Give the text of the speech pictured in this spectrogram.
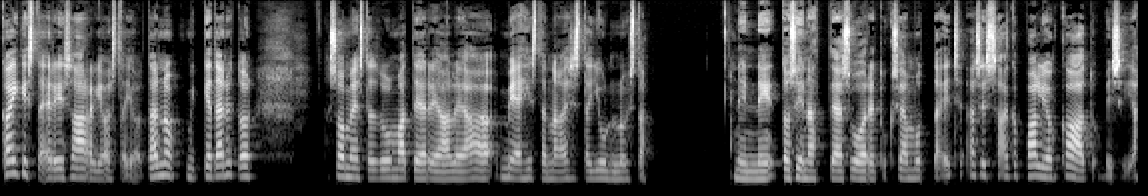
kaikista eri sarjoista, tai no, ketä nyt on somesta tullut materiaalia miehistä, naisista, junnuista, niin, niin tosi nättejä suorituksia, mutta itse asiassa aika paljon kaatumisia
